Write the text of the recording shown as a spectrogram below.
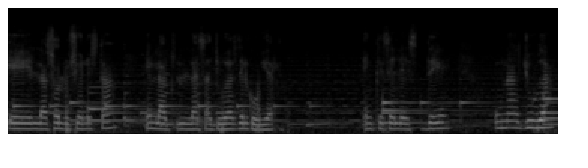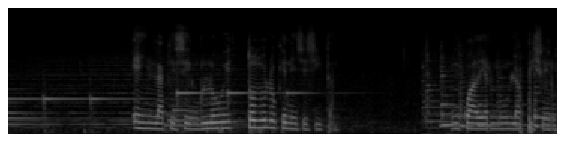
eh, la solución está en las ayudas del gobierno, en que se les dé una ayuda en la que se englobe todo lo que necesitan. Un cuaderno, un lapicero.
